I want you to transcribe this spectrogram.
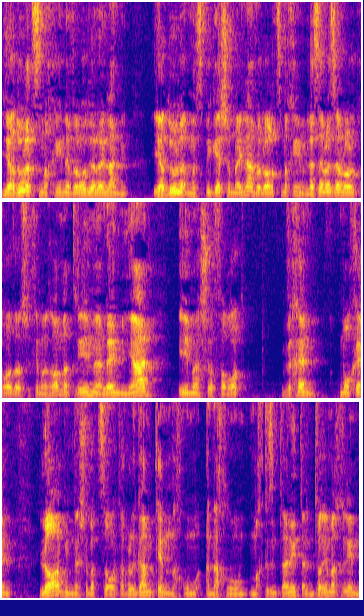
ירדו לצמחים אבל לא הודיעו לאילן. ירדו מספיק גשם לאילן ולא לצמחים. לזה ולזה לא לקרוא את השכים הזאת, מתרים עליהם מיד עם השופרות. וכן, כמו כן, לא רק בעניין של בצורת, אבל גם כן אנחנו, אנחנו מכריזים תענית על דברים אחרים.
